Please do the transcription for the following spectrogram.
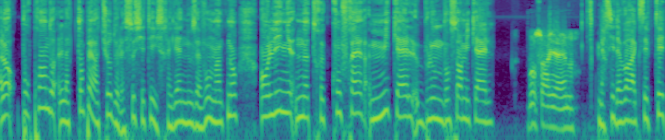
Alors, pour prendre la température de la société israélienne, nous avons maintenant en ligne notre confrère Michael Blum. Bonsoir Michael. Bonsoir Yael. Merci d'avoir accepté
